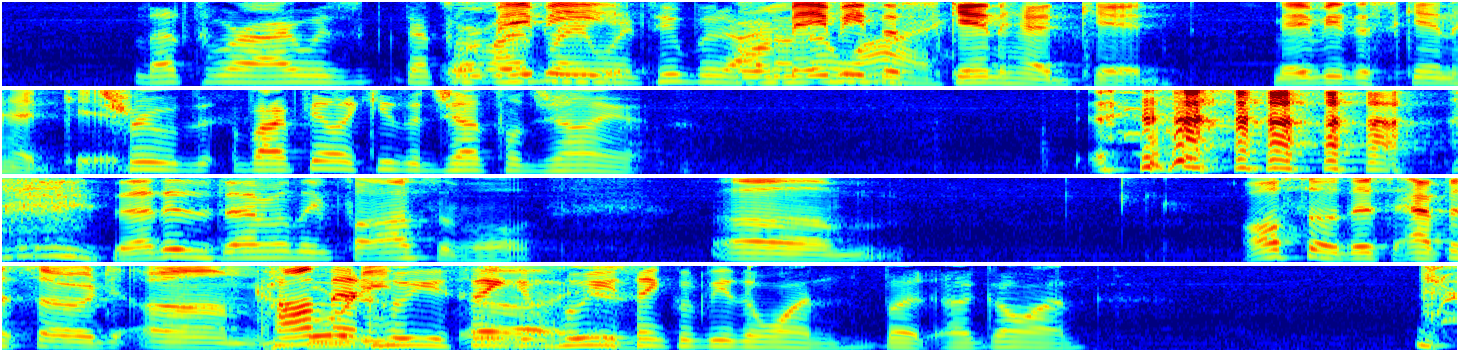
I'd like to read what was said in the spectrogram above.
That's where I was. That's where or my brain went to. But I or maybe the skinhead kid, maybe the skinhead kid. True, but I feel like he's a gentle giant. that is definitely possible. Um. Also, this episode. Um, Comment Gordy, who you think uh, who you is- think would be the one. But uh, go on.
